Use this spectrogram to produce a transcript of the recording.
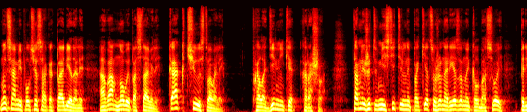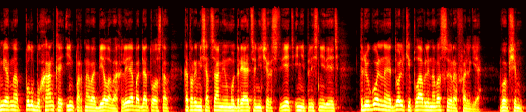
Мы сами полчаса как пообедали, а вам новый поставили. Как чувствовали? В холодильнике хорошо. Там лежит вместительный пакет с уже нарезанной колбасой, примерно полубуханкой импортного белого хлеба для тостов, который месяцами умудряется не черстветь и не плесневеть, треугольные дольки плавленного сыра в фольге. В общем,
